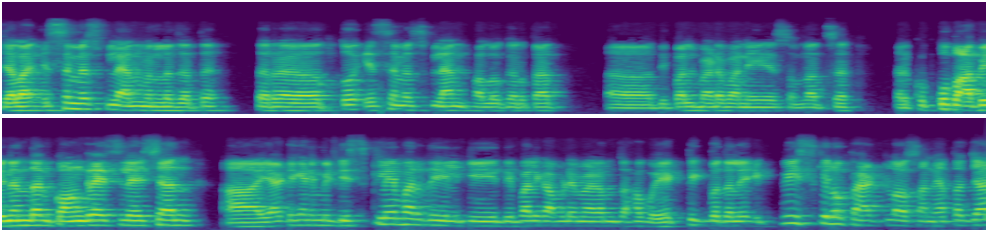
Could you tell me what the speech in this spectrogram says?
ज्याला एस एम एस प्लॅन म्हणलं जातं तर तो S M S plan follow करतात दीपाली मॅडम आणि सोमनाथ सर तर खूप खूप अभिनंदन कॉंग्रॅच्युलेशन या ठिकाणी मी डिस्क्लेमर देईल की दीपाली कांबडे मॅडमचा हा वैयक्तिक बदल आहे. एकवीस किलो फॅट लॉस आणि आता ज्या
